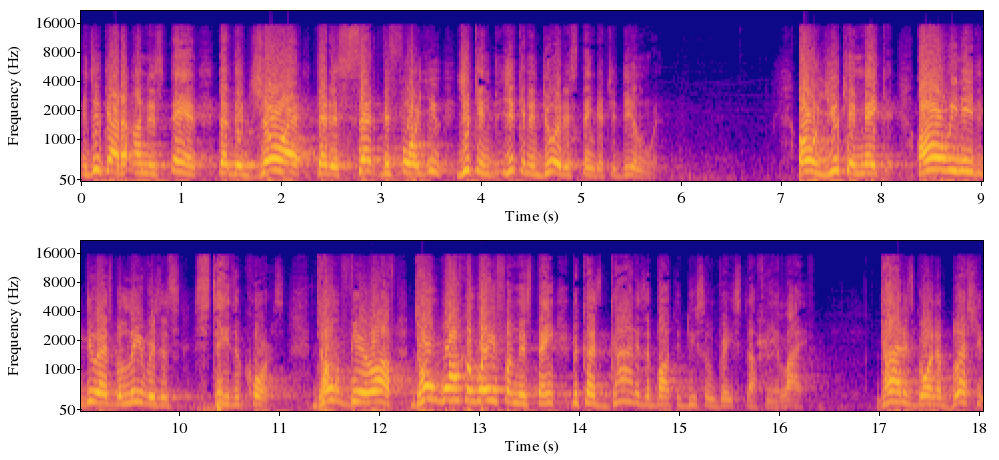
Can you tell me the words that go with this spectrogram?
And you got to understand that the joy that is set before you, you can, you can endure this thing that you're dealing with. Oh, you can make it. All we need to do as believers is stay the course. Don't veer off. Don't walk away from this thing because God is about to do some great stuff in your life. God is going to bless you.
